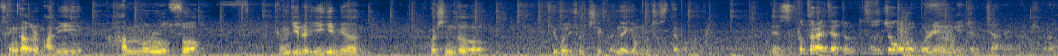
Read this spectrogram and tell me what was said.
생각을 많이 함으로써 경기를 이기면 훨씬 더 기분이 좋지 끝내기 없는 쳤을 때보다. 근데 스포트라이트가 좀 투수 쪽으로 몰리는 게 좀 있잖아요 그럼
